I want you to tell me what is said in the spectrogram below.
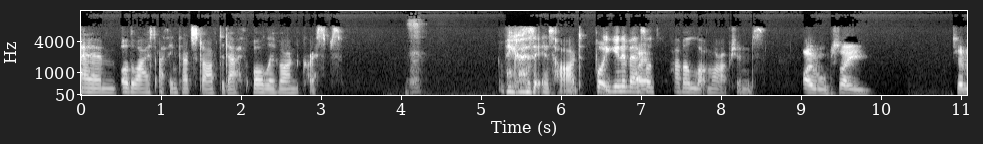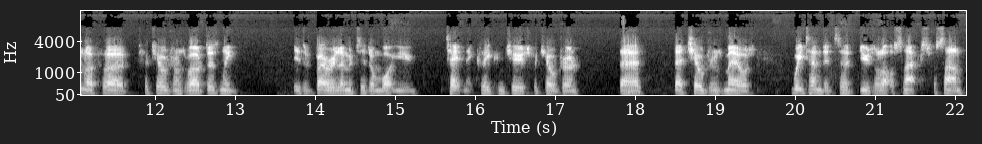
Um, otherwise, I think I'd starve to death or live on crisps because it is hard. But Universal I- have a lot more options. I will say, similar for for children as well. Disney is very limited on what you technically can choose for children. Their their children's meals. We tended to use a lot of snacks for Sam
